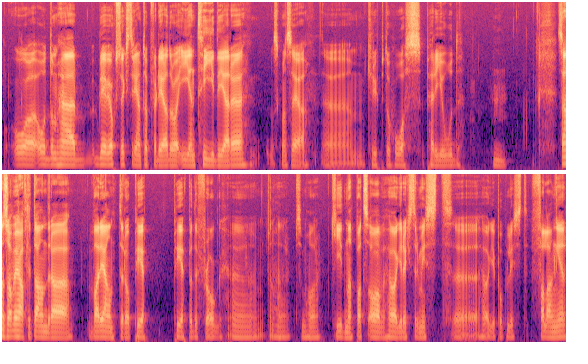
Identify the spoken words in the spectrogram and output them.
och, och de här blev ju också extremt uppvärderade då i en tidigare, vad ska man säga, um, kryptohåsperiod. Mm. Sen så har vi haft lite andra varianter då, Pe Pepe the Frog, uh, den här som har kidnappats av högerextremist, uh, högerpopulist, falanger.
